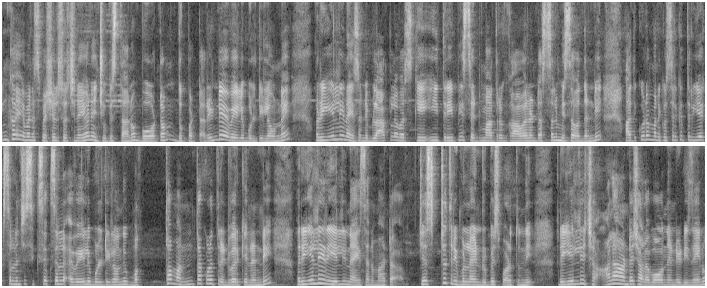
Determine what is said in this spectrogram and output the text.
ఇంకా ఏమైనా స్పెషల్స్ వచ్చినాయో నేను చూపిస్తాను. బాటమ్ దుప్పట్ట రెండే అవైలబిలిటీలో ఉన్నాయి. రియల్లీ నైస్ అండి. బ్లాక్ లవర్స్కి ఈ త్రీ పీస్ సెట్ మాత్రం కావాలంటే అస్సలు మిస్ అవ్వద్దండి. అది కూడా మనకి వచ్చరికి త్రీ ఎక్స్ఎల్ నుంచి సిక్స్ ఎక్స్ఎల్ అవైలబిలిటీలో ఉంది. మొత్తం అంతా కూడా థ్రెడ్ వర్కేనండి. రియల్లీ రియల్లీ నైస్ అనమాట జస్ట్ త్రిబుల్ నైన్ రూపీస్ పడుతుంది. రియల్లీ చాలా అంటే చాలా బాగుందండి design.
